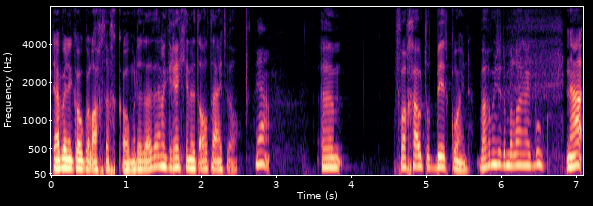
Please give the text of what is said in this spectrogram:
Daar ben ik ook wel achter gekomen. Dat uiteindelijk red je het altijd wel. Ja. Ehm, van goud tot bitcoin. Waarom is het een belangrijk boek? Nou,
